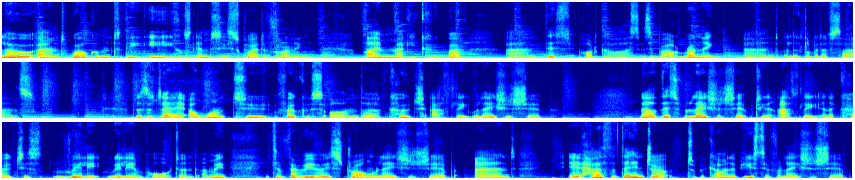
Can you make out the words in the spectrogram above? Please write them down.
Hello, and welcome to the E equals MC squared of running. I'm Maggie Cooper, and this podcast is about running and a little bit of science. But today I want to focus on the coach athlete relationship. Now, this relationship between an athlete and a coach is really, really important. I mean, it's a very, very strong relationship, and it has the danger to become an abusive relationship.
